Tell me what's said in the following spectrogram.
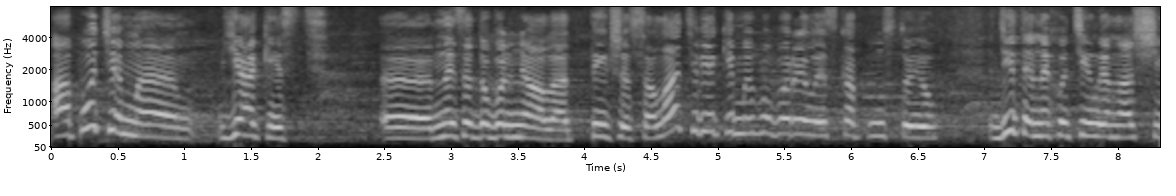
а потім е, якість е, не задовольняла тих же салатів, які ми говорили з капустою. Діти не хотіли наші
